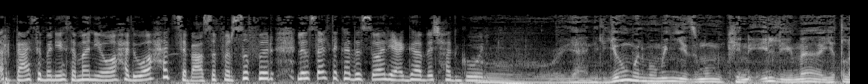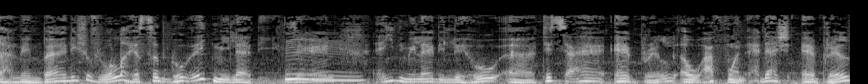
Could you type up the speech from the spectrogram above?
أربعة ثمانية, ثمانية واحد, واحد سبعة صفر صفر. لو سألتك هذا السؤال يا عقاب إيش حتقول؟ يعني اليوم المميز ممكن اللي ما يطلع من بالي شوفي والله الصدق هو عيد ميلادي. زين؟ عيد ميلادي اللي هو آه 9 أبريل أو عفوا 11 أبريل.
